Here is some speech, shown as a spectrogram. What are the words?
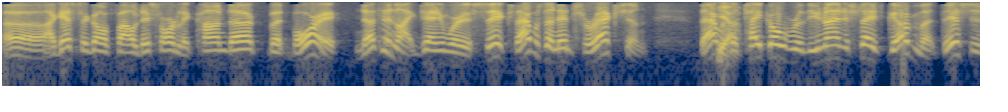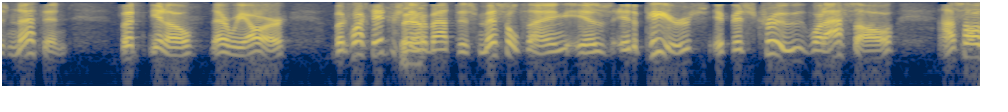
Uh, I guess they're going to file disorderly conduct. But boy, nothing like January 6th. That was an insurrection. That was yeah. a takeover of the United States government. This is nothing. But, you know, there we are. But what's interesting well, about this missile thing is it appears, if it's true, what I saw, I saw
